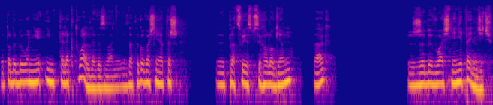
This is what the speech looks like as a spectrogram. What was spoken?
Bo to by było nieintelektualne wyzwanie. Więc dlatego właśnie ja też y, pracuję z psychologiem, tak? Żeby właśnie nie pędzić.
